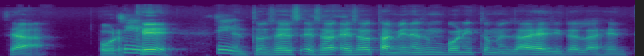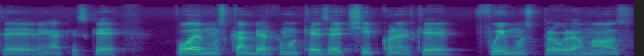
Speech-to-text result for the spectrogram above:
O sea, ¿por qué? Entonces, eso, eso también es un bonito mensaje decirle a la gente, venga, que es que podemos cambiar como que ese chip con el que fuimos programados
